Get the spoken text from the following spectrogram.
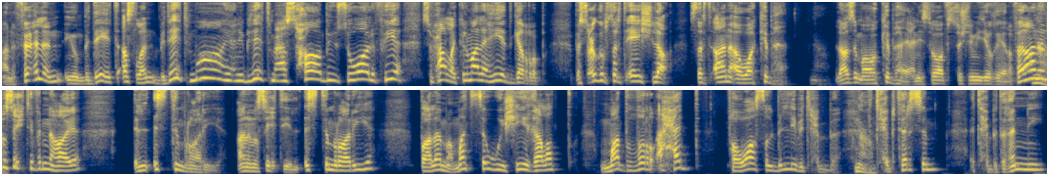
أنا فعلا يوم بديت أصلا بديت ما يعني بديت مع أصحابي وسوالف هي سبحان الله كل ما لها هي تقرب. بس عقب صرت إيش؟ لا صرت أنا أواكبها. نعم. لازم أواكبها يعني سواء في السوشيال ميديا وغيره فأنا نعم. نصيحتي في النهاية الاستمرارية. أنا نصيحتي الاستمرارية طالما ما تسوي شيء غلط ما تضر أحد فواصل باللي بتحبه نعم تحب ترسم تحب تغني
